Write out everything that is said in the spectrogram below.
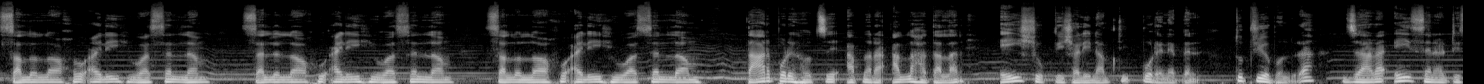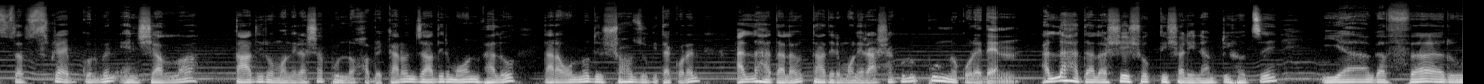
সাল্লাল্লাহু আলাইহি ওয়াসাল্লাম, সাল্লাল্লাহু আলাইহি ওয়াসাল্লাম, সাল্লাল্লাহু আলাইহি ওয়াসাল্লাম, তারপরে হচ্ছে আপনারা আল্লাহ তালার এই শক্তিশালী নামটি পড়ে নেবেন। তো প্রিয় বন্ধুরা, যারা এই চ্যানেলটি সাবস্ক্রাইব করবেন, ইনশাআল্লাহ তাদেরও মনের আশা পূর্ণ হবে, কারণ যাদের মন ভালো, তারা অন্যদের সহযোগিতা করেন। আল্লাহ তালাও তাদের মনের আশাগুলো পূর্ণ করে দেন। আল্লাহ তালা সেই শক্তিশালী নামটি হচ্ছে, ইয়া গাফারু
